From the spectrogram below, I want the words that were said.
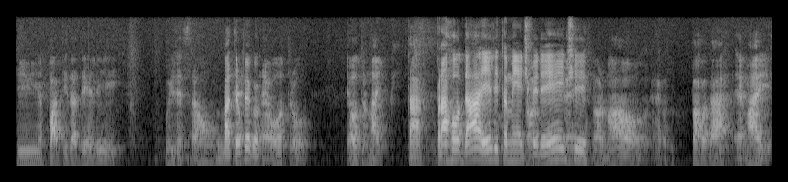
e a partida dele, com injeção, Bateu, é, pegou. É outro, é outro naipe. Tá. Pra rodar ele também é diferente. É, normal, para rodar é mais,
